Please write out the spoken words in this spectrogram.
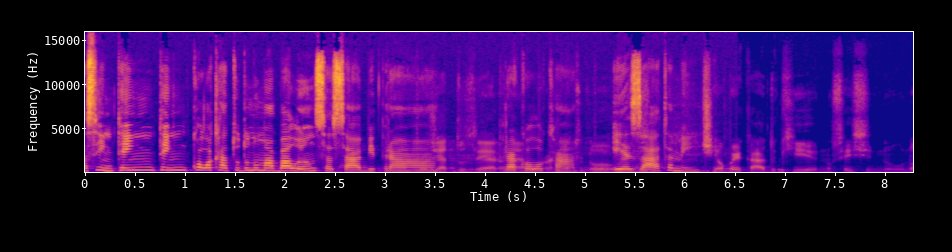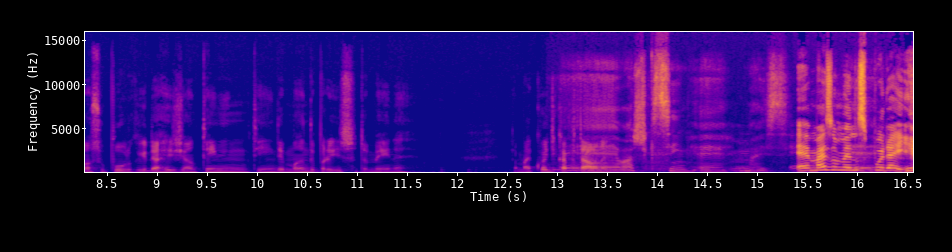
assim, tem, tem que colocar tudo numa balança, sabe? Pra, é um projeto do zero, Pra né? colocar. Um novo, Exatamente. É um mercado que, não sei se no nosso público aqui da região tem, tem demanda para isso também, né? É mais coisa de capital, é, né? Eu acho que sim, é, mas... É mais ou menos é, por aí.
